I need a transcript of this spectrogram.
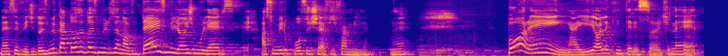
né? Você vê de 2014 a 2019, 10 milhões de mulheres assumiram o posto de chefe de família, né? Porém, aí olha que interessante, né?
